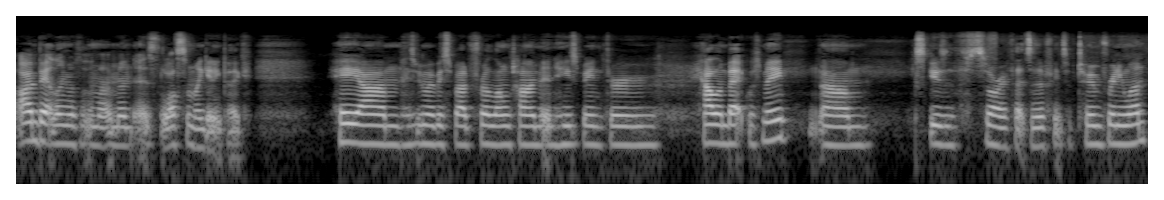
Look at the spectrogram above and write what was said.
I'm battling with at the moment is the loss of my guinea pig. He um, has been my best bud for a long time, and he's been through hell and back with me. Um, excuse, if, sorry if that's an offensive term for anyone.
